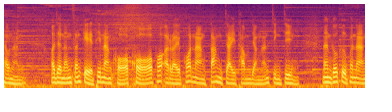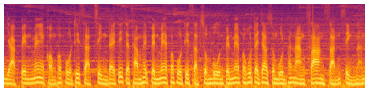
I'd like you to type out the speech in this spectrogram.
เท่านั้น เพราะฉะนั้นสังเกตที่นางขอขอ เพราะอะไรเพราะนางตั้งใจทำอย่างนั้นจริง ๆ นั่นก็คือพระนางอยากเป็นแม่ของพระโพธิสัตว์ สิ่งใดที่จะทำให้เป็นแม่พระโพธิสัตว์สมบูรณ์เป็นแม่พระพุทธเจ้าสมบูรณ์พระนางสร้างสรรค์สิ่งนั้น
